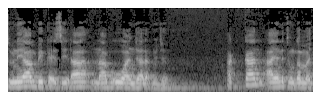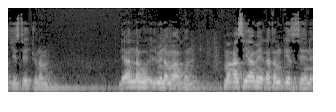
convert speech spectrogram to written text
duniyaan bikka isiidhaa naa bu'uu waan jaaladhu jee. Akkaan aayanii tun gammachiiste jechuu nama. Li'annahu ilmi namaa kun macasiyaa meeqatam keessa seene?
